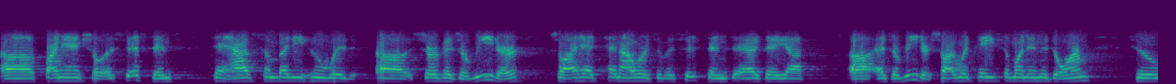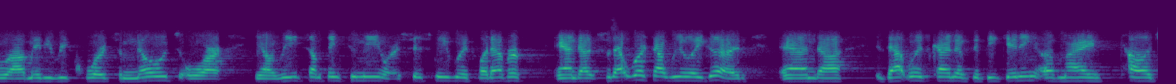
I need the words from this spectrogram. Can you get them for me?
uh, financial assistance to have somebody who would serve as a reader. So I had 10 hours of assistance as a as a reader. So I would pay someone in the dorm to uh, maybe record some notes or you know read something to me or assist me with whatever. And uh, so that worked out really good. And uh, that was kind of the beginning of my college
